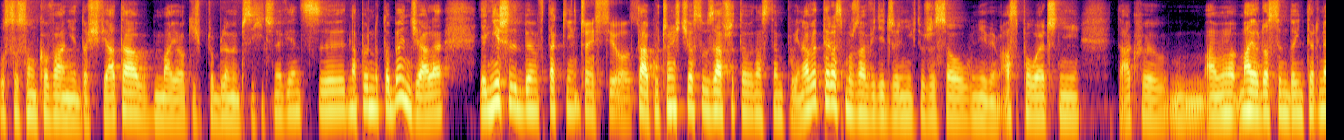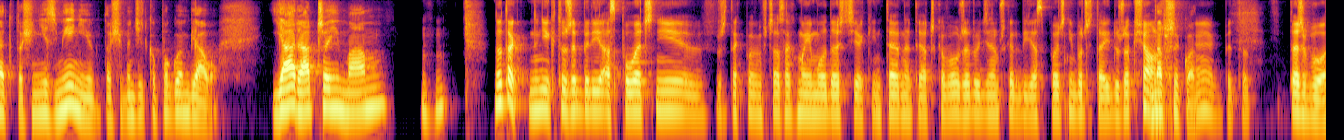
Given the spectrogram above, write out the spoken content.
ustosunkowanie do świata, mają jakieś problemy psychiczne, więc y, na pewno to będzie, ale ja nie szedłbym w takie... Części osób. Tak, u części osób zawsze to następuje. Nawet teraz można widzieć, że niektórzy są, nie wiem, aspołeczni, tak, y, mają dostęp do internetu. To się nie zmieni, to się będzie tylko pogłębiało. Ja raczej mam. No tak, no niektórzy byli aspołeczni, że tak powiem, w czasach mojej młodości, jak internet raczkował, że ludzie na przykład byli aspołeczni, bo czytali dużo książek. Na przykład. Nie? Jakby to też było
